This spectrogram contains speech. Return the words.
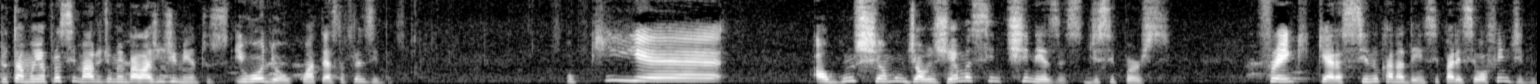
do tamanho aproximado de uma embalagem de mentos, e o olhou com a testa franzida. O que é. Alguns chamam de algemas chinesas, disse Percy. Frank, que era sino-canadense, pareceu ofendido.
